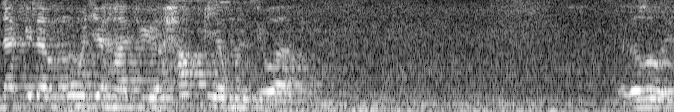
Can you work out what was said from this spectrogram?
na kila mmoja hajui haki ya mwenzi wake. Vizuri.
